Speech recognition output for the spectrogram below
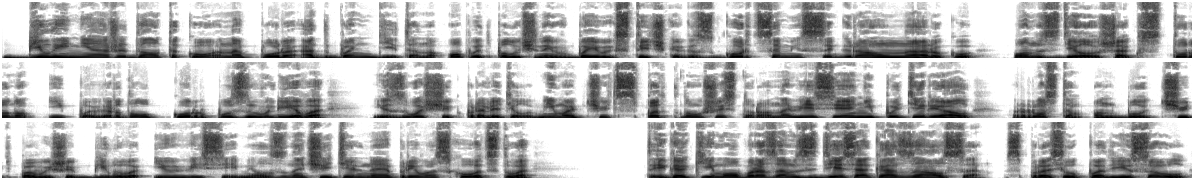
тебя!» Билый не ожидал такого напора от бандита, но опыт, полученный в боевых стычках с горцами, сыграл на руку. Он сделал шаг в сторону и повернул корпус влево. Извозчик пролетел мимо, чуть споткнувшись, но равновесия не потерял. Ростом он был чуть повыше Билова и в весе имел значительное превосходство. «Ты каким образом здесь оказался?» – спросил подъясаул.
